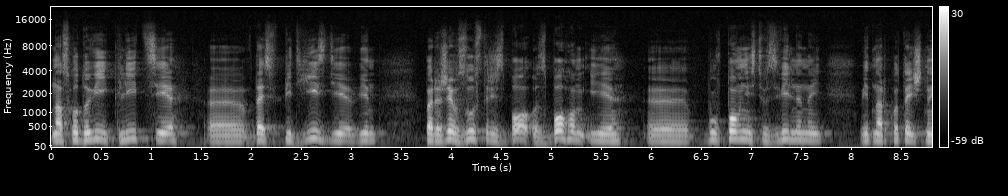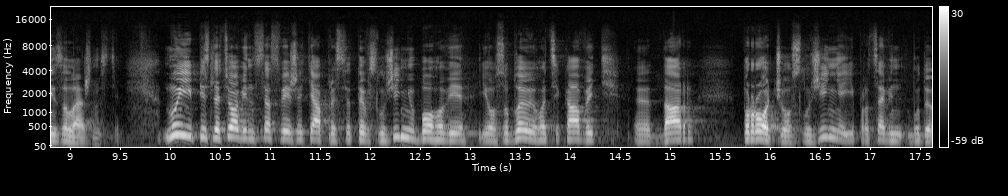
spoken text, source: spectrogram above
на сходовій клітці, е, десь в під'їзді, він пережив зустріч з Богом і е, був повністю звільнений від наркотичної залежності. Ну і після цього він все своє життя присвятив служінню Богові, і особливо його цікавить е, дар пророчого служіння, і про це він буде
